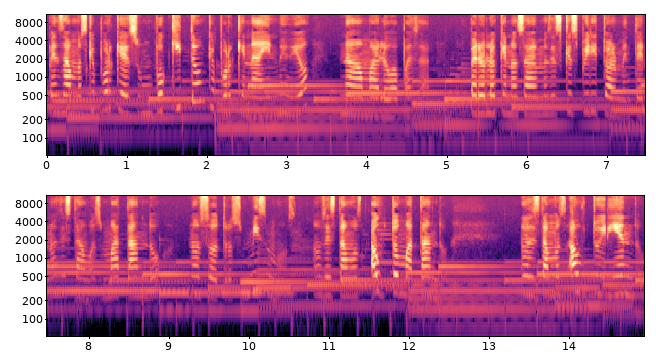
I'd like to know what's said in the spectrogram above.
Pensamos que porque es un poquito, que porque nadie me vio, nada malo va a pasar. Pero lo que no sabemos es que espiritualmente nos estamos matando nosotros mismos, nos estamos automatando, nos estamos autohiriendo.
